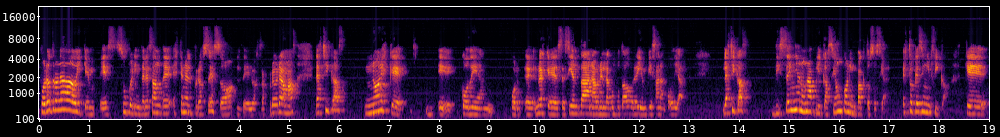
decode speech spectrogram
por otro lado, y que es súper interesante, es que en el proceso de nuestros programas, las chicas no es que eh, codean, eh, no es que se sientan, abren la computadora y empiezan a codear. Las chicas diseñan una aplicación con impacto social. ¿Esto qué significa? Que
